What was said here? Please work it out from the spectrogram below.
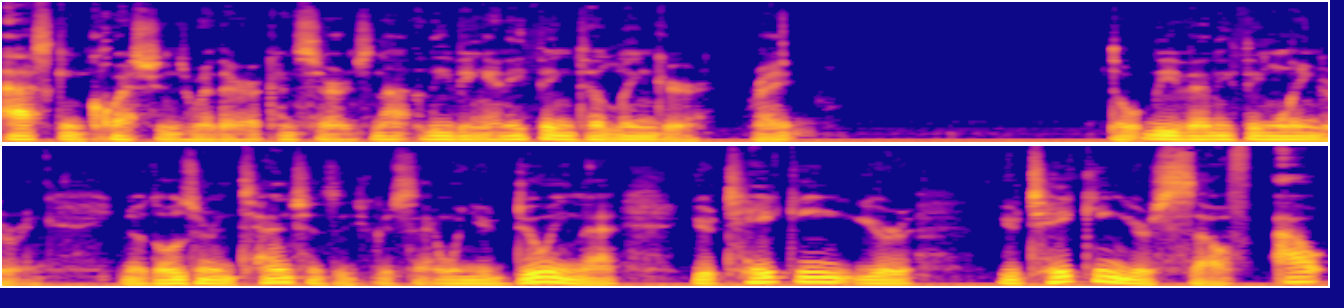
asking questions where there are concerns, not leaving anything to linger, right? Don't leave anything lingering. You know, those are intentions that you could say. And when you're doing that, you're taking your you're taking yourself out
